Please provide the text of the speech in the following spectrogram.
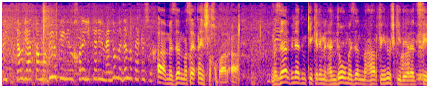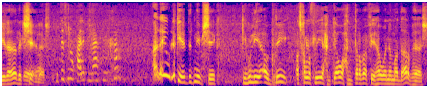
بنت داو ليها الطوموبيل وكاينين الاخرين اللي كارين من عندهم مازال ما سايقينش الخبر. آه مازال ما سايقينش الخبار آه. مازال بنادم كيكري من عنده ومازال ما عارفينوش كي داير هذا السيد هذا داك الشيء علاش. أنت شنو وقع لك معاه في الأخر؟ أنا ولا كيهددني بالشيك كيقول لي أودي غتخلص لي حكا واحد الضربة فيها وأنا ما ضاربهاش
